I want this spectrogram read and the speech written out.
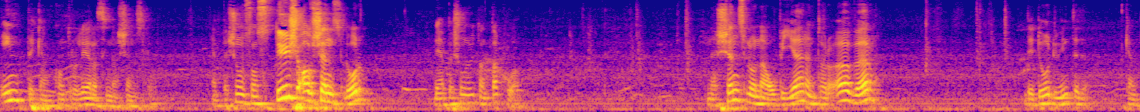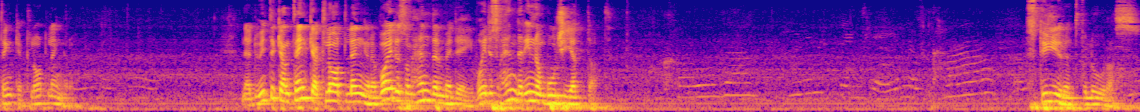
inte kan kontrollera sina känslor. En person som styrs av känslor, det är en person utan taqwa. När känslorna och begären tar över, det är då du inte kan tänka klart längre. När du inte kan tänka klart längre, vad är det som händer med dig? Vad är det som händer inombords i hjärtat? Styret förloras.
